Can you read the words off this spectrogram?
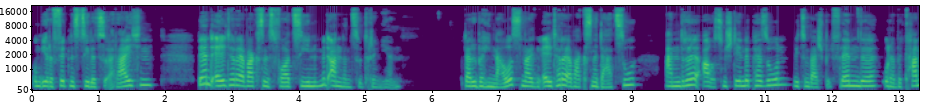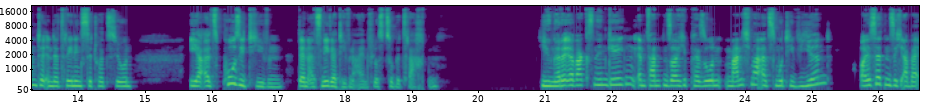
um ihre Fitnessziele zu erreichen, während ältere Erwachsene es vorziehen, mit anderen zu trainieren. Darüber hinaus neigen ältere Erwachsene dazu, andere außenstehende Personen, wie zum Beispiel Fremde oder Bekannte in der Trainingssituation, eher als positiven, denn als negativen Einfluss zu betrachten. Jüngere Erwachsene hingegen empfanden solche Personen manchmal als motivierend äußerten sich aber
